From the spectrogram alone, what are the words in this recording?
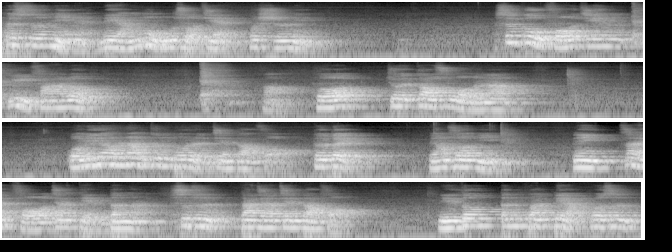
会失明，两目无所见，会失明。是故佛经欲发露，啊，佛。就会告诉我们啦，我们要让更多人见到佛，对不对？比方说你，你在佛家点灯啊，是不是大家见到佛？你都灯关掉，或是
